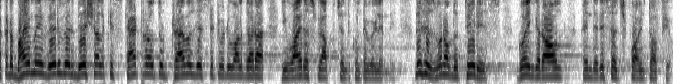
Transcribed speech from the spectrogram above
అక్కడ భయమై వేరు వేరు దేశాలకి స్కాటర్ అవుతూ ట్రావెల్ చేసినటువంటి వాళ్ళ ద్వారా ఈ వైరస్ వ్యాప్తి చెందుకుంటూ వెళ్ళింది. This is one of the theories going around in the research point of view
